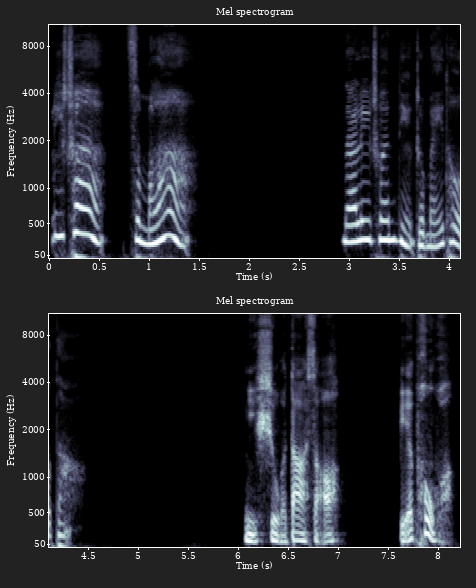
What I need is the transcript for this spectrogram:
离川，怎么啦？南离川拧着眉头道。你是我大嫂，别碰我！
